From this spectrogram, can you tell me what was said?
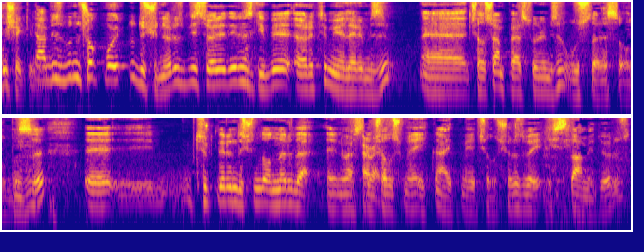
bu şekilde. Yani biz bunu çok boyutlu düşünüyoruz. Biz söylediğiniz gibi öğretim üyelerimizin, e, çalışan personelimizin uluslararası olması. E, Türklerin dışında onları da üniversitede Evet. çalışmaya ikna etmeye çalışıyoruz ve İslam ediyoruz.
